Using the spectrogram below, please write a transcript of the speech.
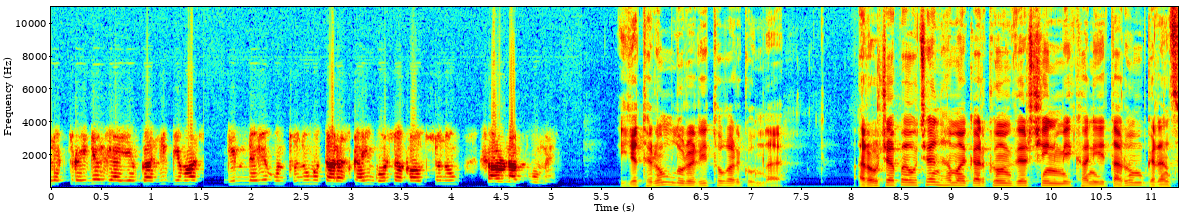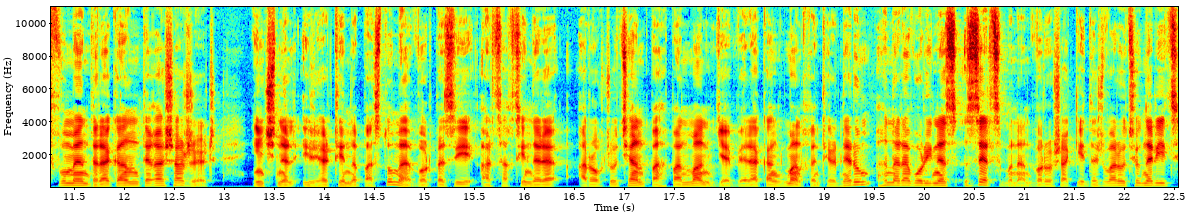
Էլեկտրոէներգիա եւ գազի դիմաց դիմների ընդունումը տարածքային գործակալությունում շարունակվում է։ Եթերում լուրերի թողարկումն է։ Առողջապահության համակարգում վերջին մի քանի տարում գրանցվում են դրական տեղաշարժեր, ինչն էլ իր հերթին նպաստում է, որպեսզի արցախցիները առողջության պահպանման եւ վերականգնման խնդիրներում հնարավորինս զերծ մնան որոշակի դժվարություններից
